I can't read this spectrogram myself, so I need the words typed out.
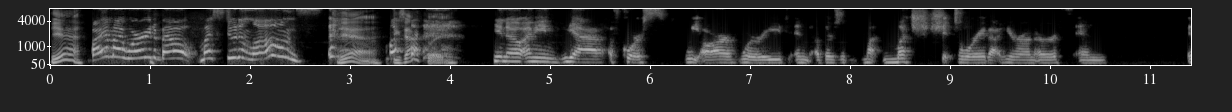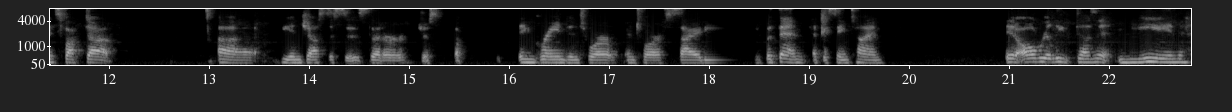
Yeah. Why am I worried about my student loans? Yeah. Exactly. you know, I mean, yeah, of course we are worried, and there's much shit to worry about here on Earth, and it's fucked up. Uh, the injustices that are just uh, ingrained into our into our society, but then at the same time, it all really doesn't mean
